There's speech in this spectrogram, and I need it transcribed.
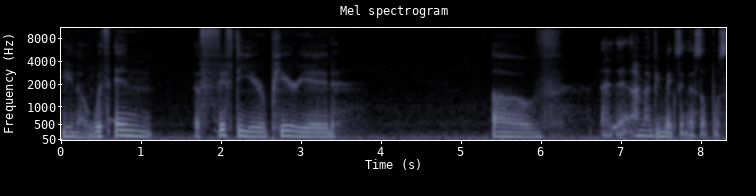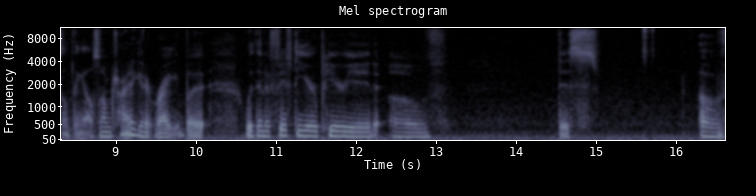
you know, within a 50 year period of, I might be mixing this up with something else, so I'm trying to get it right, but within a 50 year period of this, of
